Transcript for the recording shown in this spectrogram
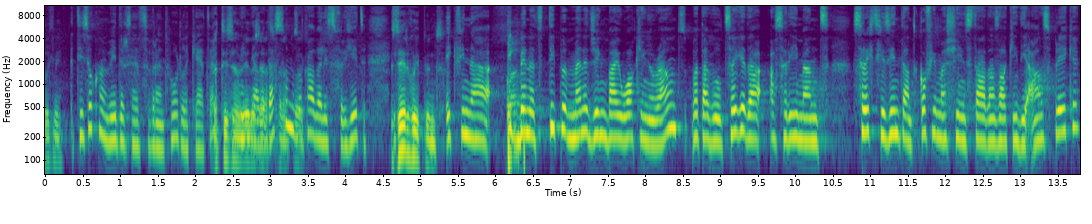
niet. Het is ook een wederzijdse verantwoordelijkheid. Hè? Het is een ik denk dat we dat wederzijdse soms ook al wel eens vergeten. Zeer goed punt. Ik, vind dat, ik ben het type managing by walking around. Wat dat wil zeggen dat als er iemand slechtgezind aan het koffiemachine staat, dan zal ik die aanspreken.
